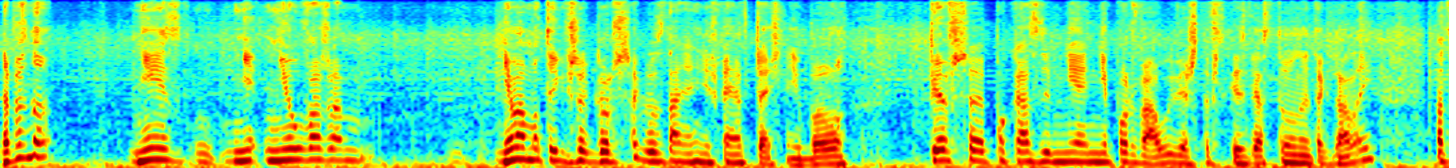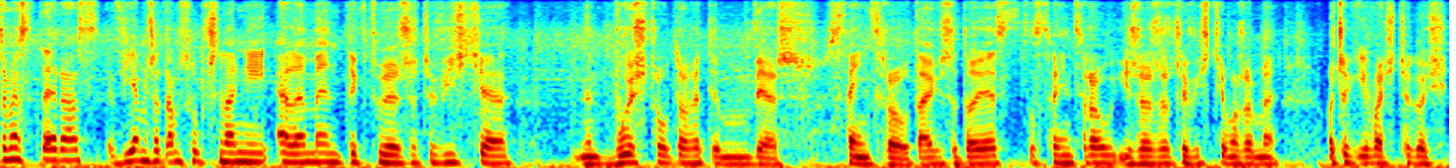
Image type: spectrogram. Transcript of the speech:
Na pewno nie jest, nie, nie uważam nie mam o tej grze gorszego zdania niż miałem wcześniej, bo pierwsze pokazy mnie nie porwały, wiesz, te wszystkie zwiastuny i tak dalej. Natomiast teraz wiem, że tam są przynajmniej elementy, które rzeczywiście błyszczą trochę tym, wiesz, Saints Row, tak, że to jest to Saints Row i że rzeczywiście możemy oczekiwać czegoś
